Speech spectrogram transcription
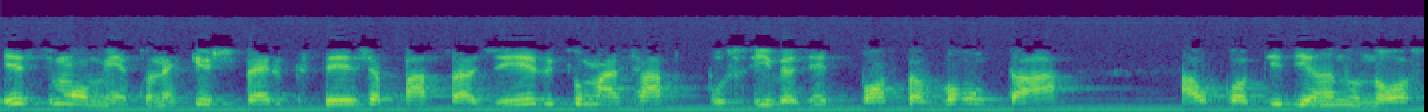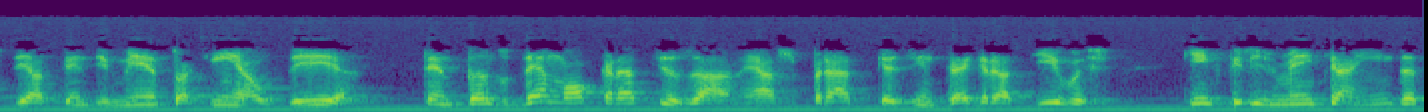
esse momento, né? Que eu espero que seja passageiro e que o mais rápido possível a gente possa voltar ao cotidiano nosso de atendimento aqui em aldeia, tentando democratizar né, as práticas integrativas que infelizmente ainda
